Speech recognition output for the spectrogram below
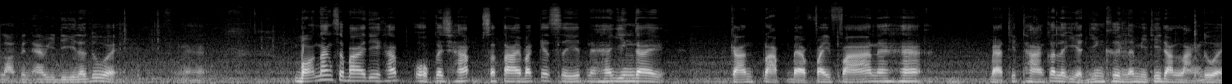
หลอดเป็น LED แล้วด้วย นะฮะเบาะนั่งสบายดีครับ โอบกระชับสไตล์บักเก็ตซีทนะฮะยิ่งได้การปรับแบบไฟฟ้านะฮะแบบทิศทางก็ละเอียดยิ่งขึ้น และมีที่ดันหลังด้วย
